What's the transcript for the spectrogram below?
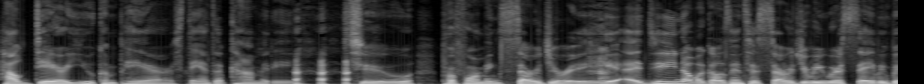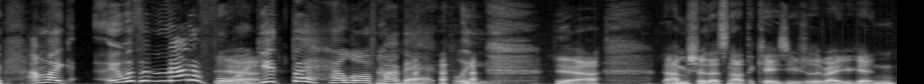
how dare you compare stand up comedy to performing surgery? Uh, do you know what goes into surgery? We're saving. I'm like, it was a metaphor. Yeah. Get the hell off my back, please. yeah. I'm sure that's not the case usually, right? You're getting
